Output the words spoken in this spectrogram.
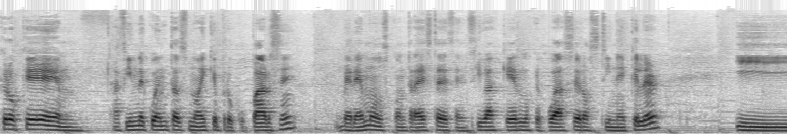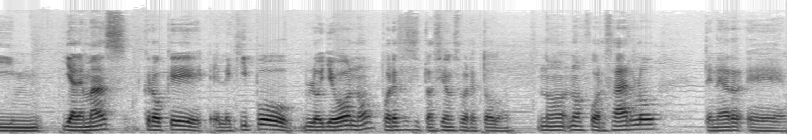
Creo que mm, a fin de cuentas no hay que preocuparse. Veremos contra esta defensiva qué es lo que puede hacer Austin Eckler. Y, además creo que el equipo lo llevó, ¿no? Por esa situación sobre todo no, forzarlo, tener, eh,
